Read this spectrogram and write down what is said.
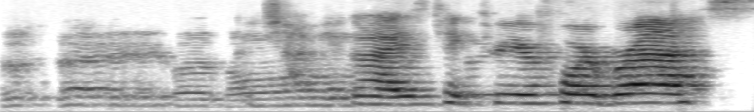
Good job, you guys. Take three or four breaths.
